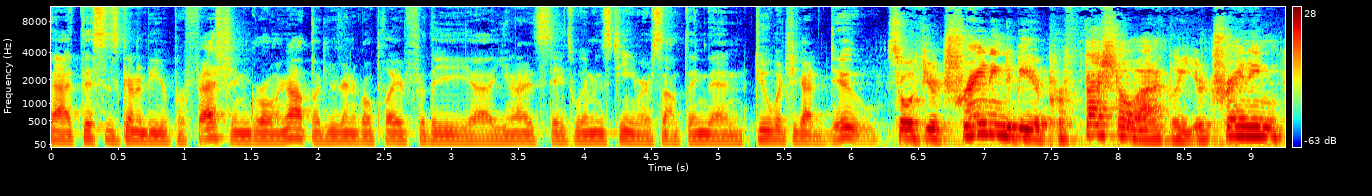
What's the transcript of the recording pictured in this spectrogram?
that this is going to be your profession growing up, like you're going to go play for the uh, United States women's team or something, then do what you got to do. So if you're training to be a professional athlete, you're training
